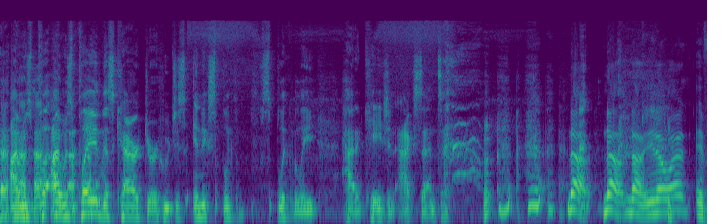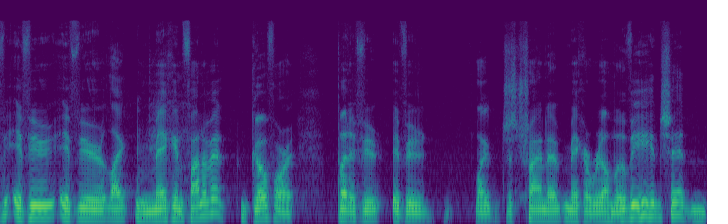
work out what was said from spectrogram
I was pl- I was playing this character who just inexplicably had a Cajun accent. No, no, no. You know what? If if you if you're like making fun of it, go for it. But if you're if you're like just trying to make a real movie and shit, and,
